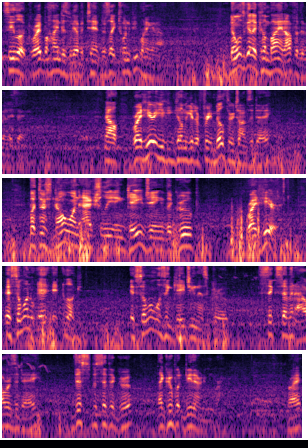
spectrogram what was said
See, look, right behind us we have a tent. There's like 20 people hanging out. No one's going to come by and offer them anything. Now, right here, you can come and get a free meal three times a day, but there's no one actually engaging the group right here. If someone, it, it- look, if someone was engaging this group six, seven hours a day, this specific group, that group wouldn't be there anymore, right?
